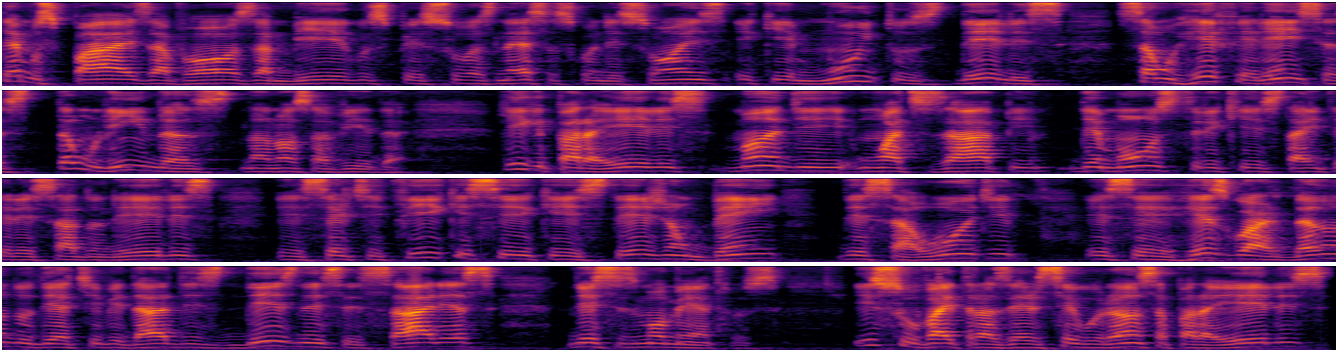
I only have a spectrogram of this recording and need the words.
Temos pais, avós, amigos, pessoas nessas condições e que muitos deles são referências tão lindas na nossa vida Ligue para eles, mande um WhatsApp, demonstre que está interessado neles e certifique-se que estejam bem de saúde e se resguardando de atividades desnecessárias nesses momentos. Isso vai trazer segurança para eles,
